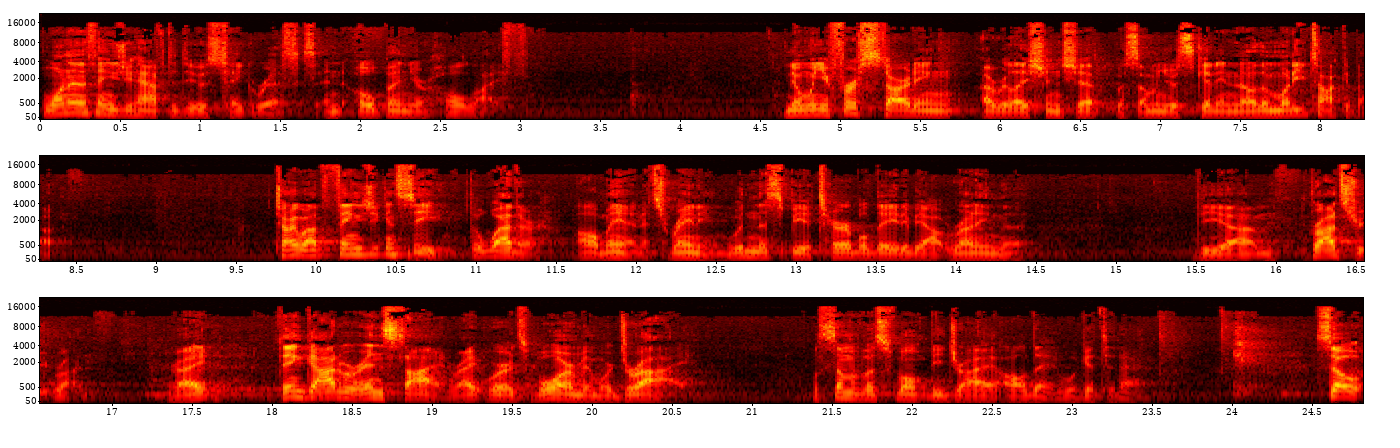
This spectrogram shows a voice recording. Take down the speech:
one of the things you have to do is take risks and open your whole life. You know, when you're first starting a relationship with someone, you're just getting to know them, what do you talk about? You Talk about the things you can see, the weather. Oh man, it's raining. Wouldn't this be a terrible day to be out running the, the um, Broad Street run, right? Thank God we're inside, right, where it's warm and we're dry. Well, some of us won't be dry all day. We'll get to that. So,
